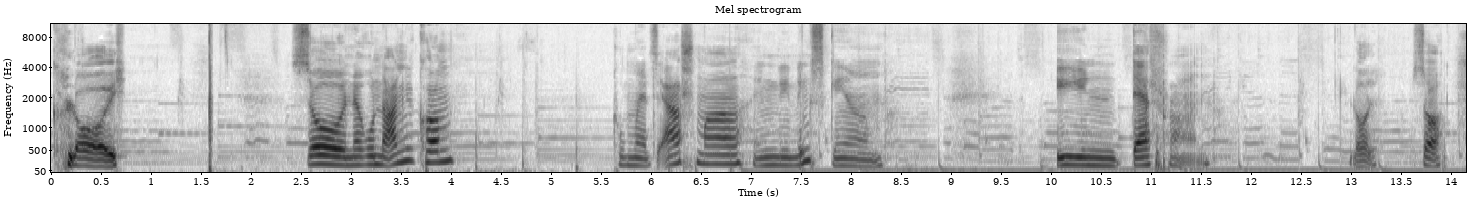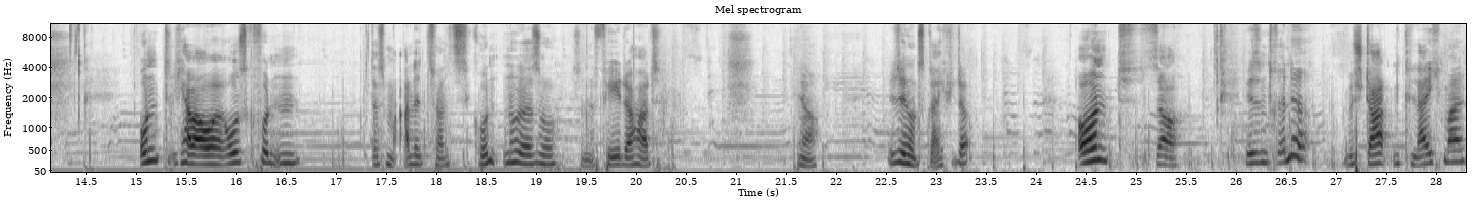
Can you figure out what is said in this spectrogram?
gleich. So, in der Runde angekommen. Tun wir jetzt erstmal in die Links gehen. In Death Run. Lol. So. Und ich habe auch herausgefunden, dass man alle 20 Sekunden oder so so eine Feder hat. Ja. Wir sehen uns gleich wieder. Und so. Wir sind drinne. Wir starten gleich mal.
